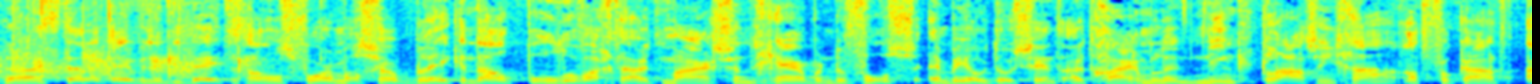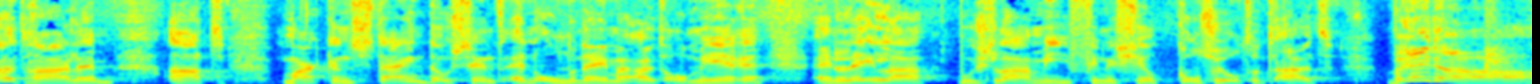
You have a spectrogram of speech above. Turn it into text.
Dan stel ik even de debaters aan ons voor. Marcel Blekendaal, polderwachter uit Maarsen. Gerben de Vos, mbo-docent uit Harmelen. Nienke Klazinga, advocaat uit Haarlem. Aad Markenstein, docent en ondernemer uit Almere. En Leila Bouslami, financieel consultant uit Breda.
